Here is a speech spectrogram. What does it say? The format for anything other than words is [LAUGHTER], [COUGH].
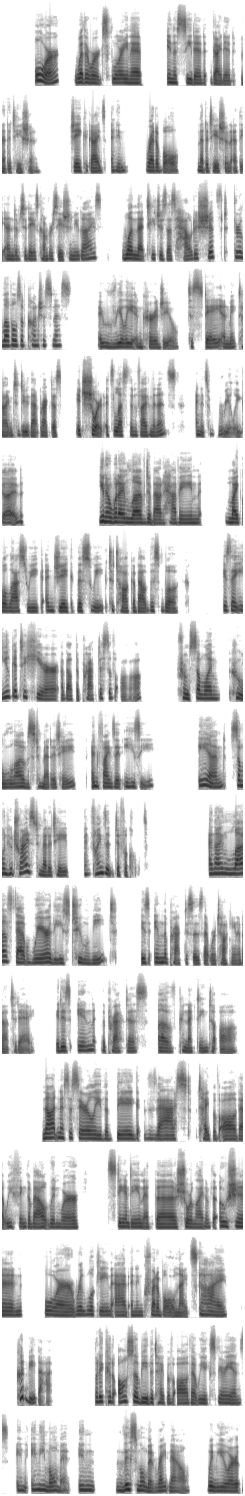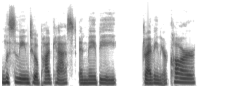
or whether we're exploring it in a seated guided meditation. Jake guides an incredible meditation at the end of today's conversation, you guys one that teaches us how to shift through levels of consciousness, I really encourage you to stay and make time to do that practice. It's short, it's less than five minutes, and it's really good. You know, what I loved about having Michael last week and Jake this week to talk about this book is that you get to hear about the practice of awe from someone who loves to meditate and finds it easy and someone who tries to meditate and finds it difficult. And I love that where these two meet is in the practices that we're talking about today. It is in the practice of connecting to awe, not necessarily the big, vast type of awe that we think about when we're standing at the shoreline of the ocean or we're looking at an incredible night sky could be that. But it could also be the type of awe that we experience in any moment, in this moment right now, when you are listening to a podcast and maybe driving your car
